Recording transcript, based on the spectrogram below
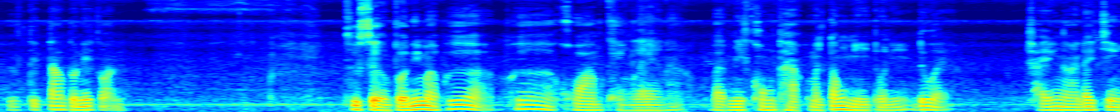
คือติดตั้งตัวนี้ก่อน คือเสริมตัวนี้มาเพื่อเพื่อความแข็งแรงนะฮะแบบมีโครงถักมันต้องมีตัวนี้ด้วย ใช้งานได้จริง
